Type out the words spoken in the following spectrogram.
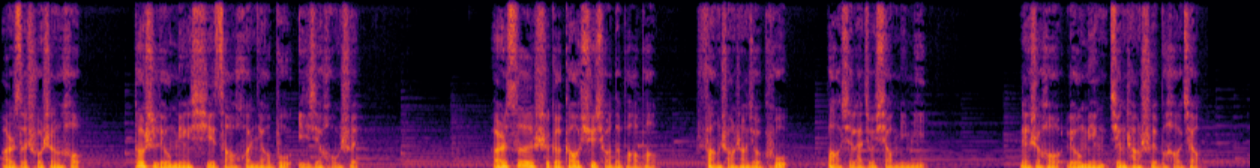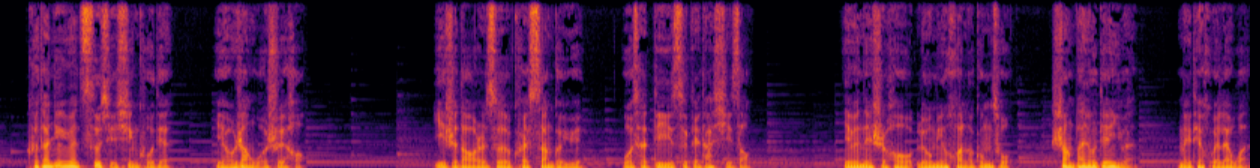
儿子出生后，都是刘明洗澡、换尿布以及哄睡。儿子是个高需求的宝宝，放床上就哭，抱起来就笑眯眯。那时候刘明经常睡不好觉，可他宁愿自己辛苦点，也要让我睡好。一直到儿子快三个月，我才第一次给他洗澡。因为那时候刘明换了工作，上班有点远，每天回来晚。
